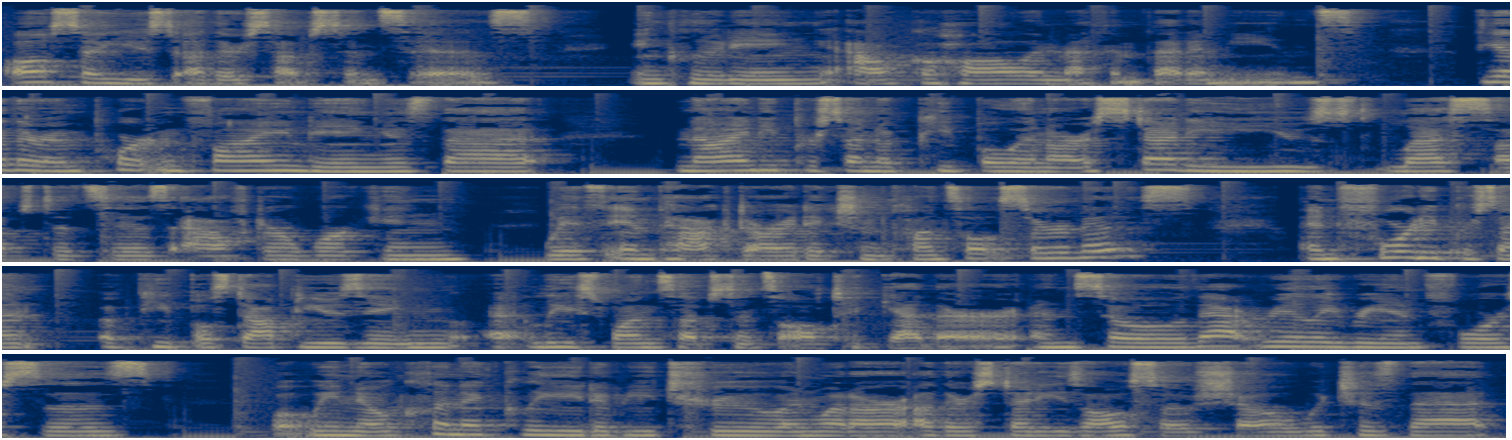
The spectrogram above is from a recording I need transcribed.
also used other substances, including alcohol and methamphetamines. The other important finding is that 90% of people in our study used less substances after working with Impact, our addiction consult service. And 40% of people stopped using at least one substance altogether. And so that really reinforces what we know clinically to be true and what our other studies also show, which is that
